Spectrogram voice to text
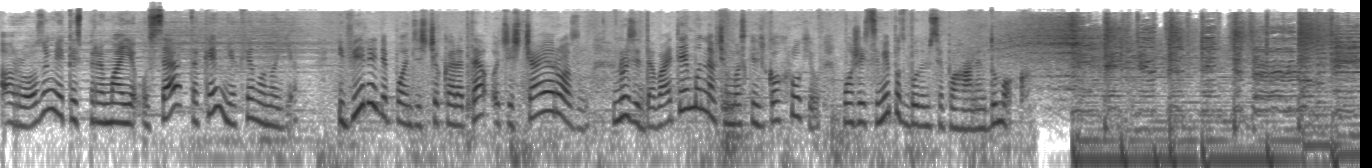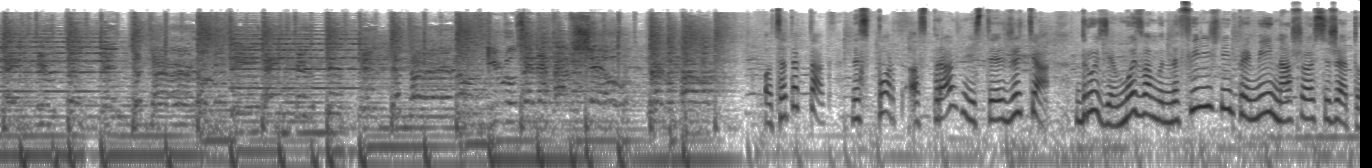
а розум, який сприймає усе таким, яке воно є. І вірять японці, що карате очищає розум. Друзі, давайте йому навчимо кількох рухів. Може, й самі позбудемося поганих думок. Оце так так. Не спорт, а справжній стиль життя. Друзі, ми з вами на фінішній прямій нашого сюжету.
